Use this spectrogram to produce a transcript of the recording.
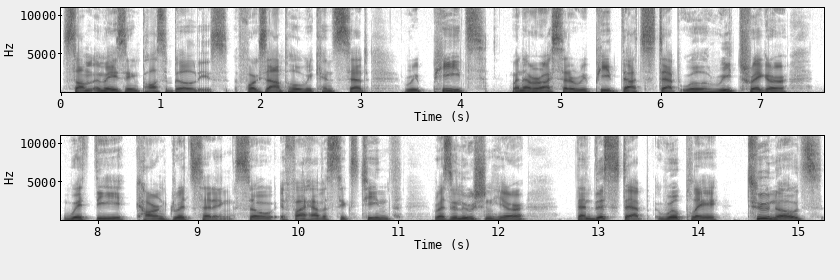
some amazing possibilities. For example, we can set repeats. Whenever I set a repeat, that step will re-trigger with the current grid setting. So if I have a 16th resolution here, then this step will play two notes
